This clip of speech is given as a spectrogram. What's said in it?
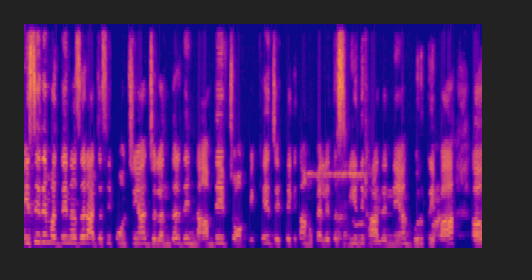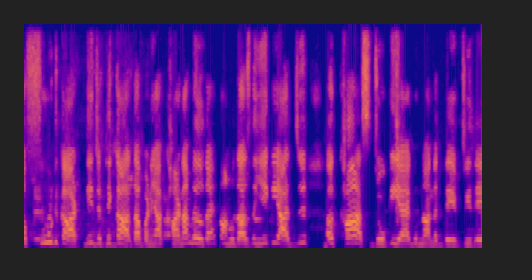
ਇਸੇ ਦੇ ਮੱਦੇਨਜ਼ਰ ਅੱਜ ਅਸੀਂ ਪਹੁੰਚੇ ਹਾਂ ਜਲੰਧਰ ਦੇ ਨਾਮਦੇਵ ਚੌਕ ਵਿਖੇ ਜਿੱਥੇ ਕਿ ਤੁਹਾਨੂੰ ਪਹਿਲੇ ਤਸਵੀਰ ਦਿਖਾ ਦਿੰਨੇ ਆ ਗੁਰਕਿਰਪਾ ਅ, ਫੂਡ ਕਾਰਟ ਦੀ ਜਿੱਥੇ ਘਰ ਦਾ ਬਣਿਆ ਖਾਣਾ ਮਿਲਦਾ ਹੈ। ਤੁਹਾਨੂੰ ਦੱਸ ਦਈਏ ਕਿ ਅੱਜ ਖਾਸ ਜੋ ਕੀ ਹੈ, ਗੁਰੂ ਨਾਨਕ ਦੇਵ ਜੀ ਦੇ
